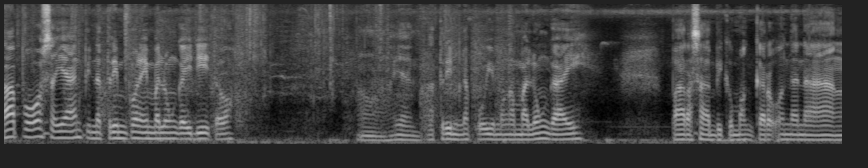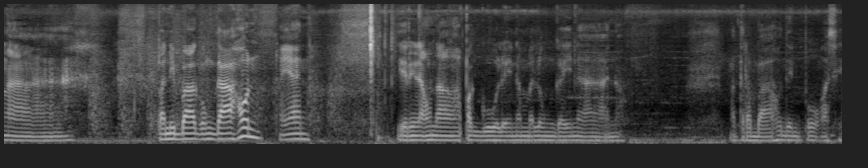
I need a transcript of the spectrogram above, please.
Tapos, ayan, pinatrim ko na yung malunggay dito. Oh, ayan, patrim na po yung mga malunggay para sabi ko magkaroon na ng ah, panibagong dahon. Ayan. Hindi rin ako nakakapaggulay ng malunggay na ano matrabaho din po kasi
